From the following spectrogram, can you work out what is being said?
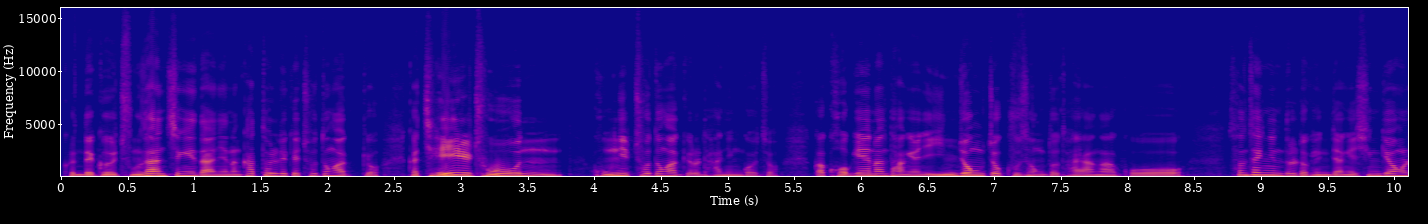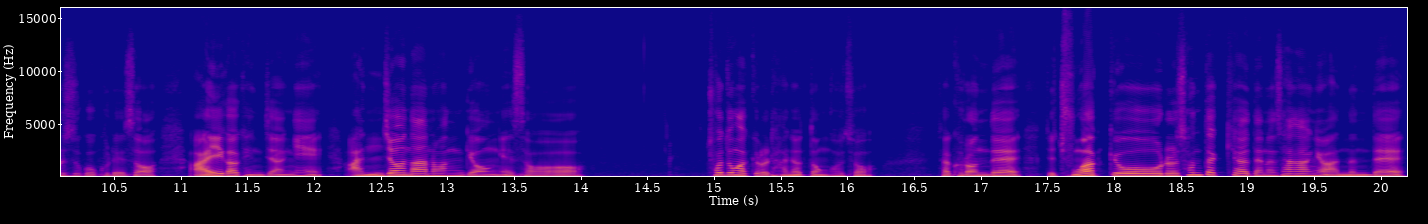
근데 그 중산층이 다니는 카톨릭계 초등학교, 그러니까 제일 좋은 공립 초등학교를 다닌 거죠. 그러니까 거기에는 당연히 인종적 구성도 다양하고 선생님들도 굉장히 신경을 쓰고 그래서 아이가 굉장히 안전한 환경에서 초등학교를 다녔던 거죠. 자 그런데 이제 중학교를 선택해야 되는 상황이 왔는데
